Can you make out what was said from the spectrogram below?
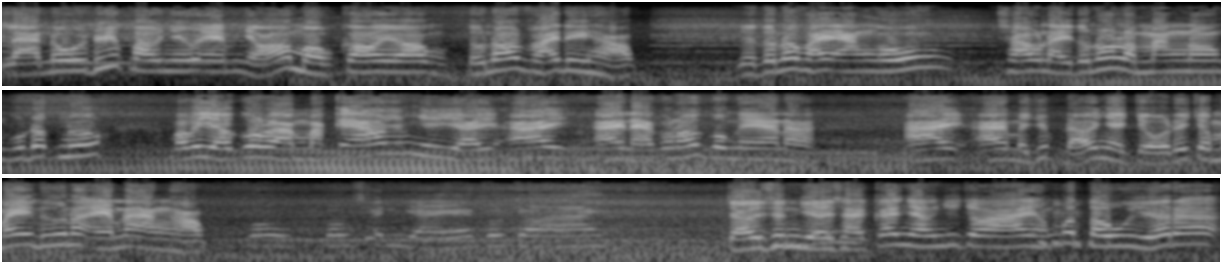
là nuôi biết bao nhiêu em nhỏ một coi không? Tụi nó phải đi học giờ tụi nó phải ăn uống sau này tụi nó làm măng non của đất nước. Mà bây giờ cô làm mặc cái áo giống như vậy ai ai nè con nói cô nghe nè. Ai ai mà giúp đỡ nhà chùa để cho mấy đứa nó em nó ăn học? Cô cô xin về cô cho ai? Trời xin về xài cá nhân chứ cho ai không có tu gì hết á.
